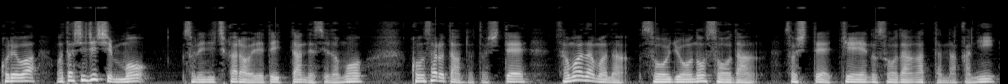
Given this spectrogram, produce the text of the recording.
これは私自身もそれに力を入れていったんですけども、コンサルタントとして様々な創業の相談、そして経営の相談があった中に、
